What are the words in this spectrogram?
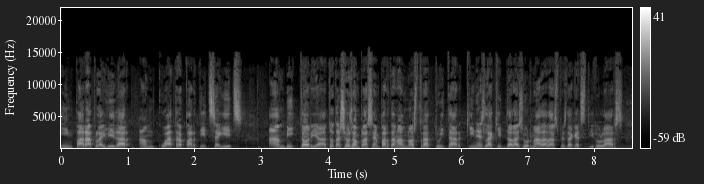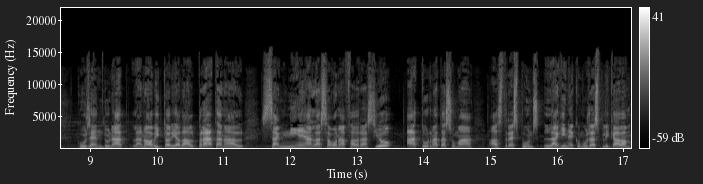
imparable i líder amb 4 partits seguits amb victòria. A tot això us emplacem, per tant, al nostre Twitter. Quin és l'equip de la jornada, després d'aquests titulars que us hem donat? La nova victòria del Prat en el Sagnier, en la segona federació, ha tornat a sumar els 3 punts la Guine, com us explicàvem,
